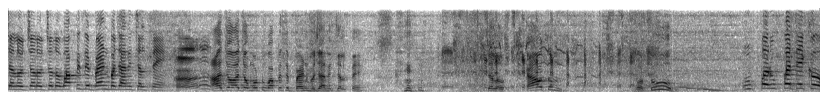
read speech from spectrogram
चलो चलो चलो वापस से बैंड बजाने चलते हैं। आ जाओ आ जाओ मोटू वापस से बैंड बजाने चलते हैं। चलो कहाँ हो तुम? मोटू ऊपर ऊपर देखो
